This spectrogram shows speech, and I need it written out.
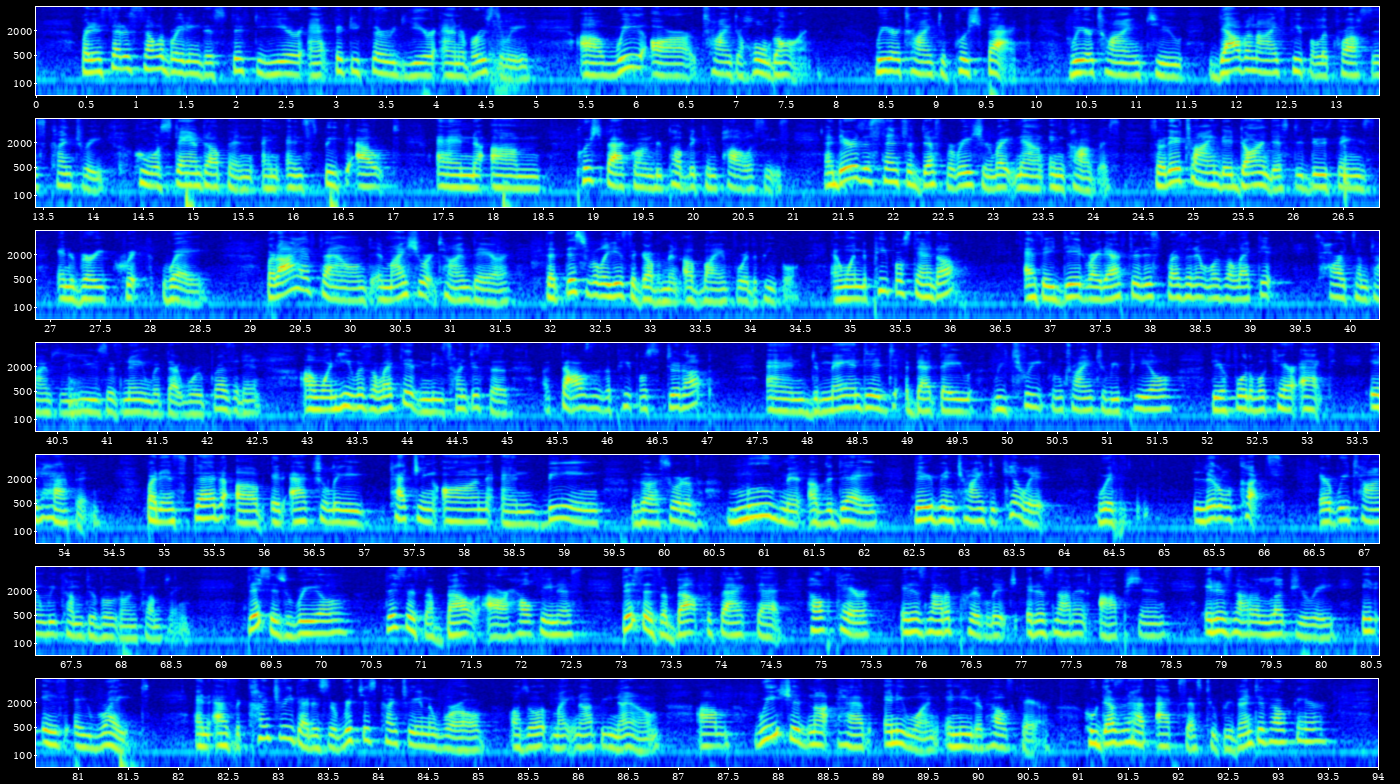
But instead of celebrating this 50 year, 53rd year anniversary, uh, we are trying to hold on. We are trying to push back. We are trying to galvanize people across this country who will stand up and, and, and speak out and um, push back on Republican policies. And there is a sense of desperation right now in Congress. So they're trying their darndest to do things in a very quick way. But I have found in my short time there that this really is a government of, by, and for the people. And when the people stand up, as they did right after this president was elected, it's hard sometimes to use his name with that word president. Um, when he was elected and these hundreds of uh, thousands of people stood up and demanded that they retreat from trying to repeal the Affordable Care Act, it happened. But instead of it actually catching on and being the sort of movement of the day, they've been trying to kill it with little cuts every time we come to vote on something. This is real. This is about our healthiness. This is about the fact that health care, it is not a privilege, it is not an option, it is not a luxury, it is a right. And as the country that is the richest country in the world, although it might not be now, um, we should not have anyone in need of health care who doesn't have access to preventive health care,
